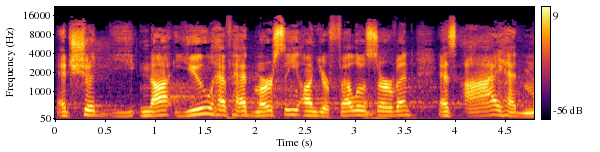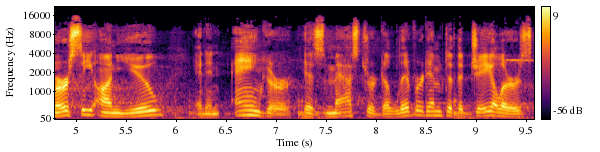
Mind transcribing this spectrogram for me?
And should not you have had mercy on your fellow servant as I had mercy on you? And in anger, his master delivered him to the jailers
